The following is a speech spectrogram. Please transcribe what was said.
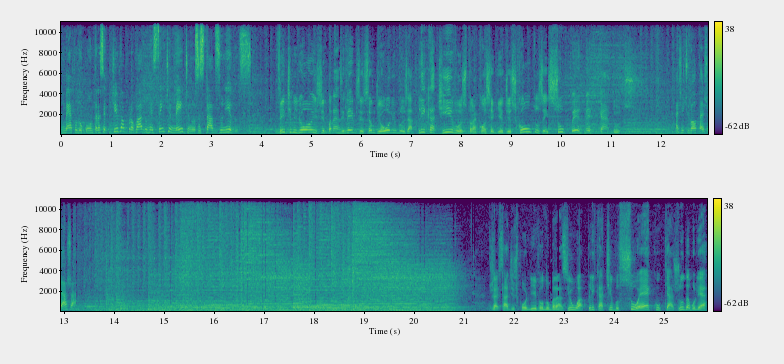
um método contraceptivo aprovado recentemente nos Estados Unidos. 20 milhões de brasileiros estão de olho nos aplicativos para conseguir descontos em supermercados. A gente volta já já. Já está disponível no Brasil o aplicativo sueco que ajuda a mulher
